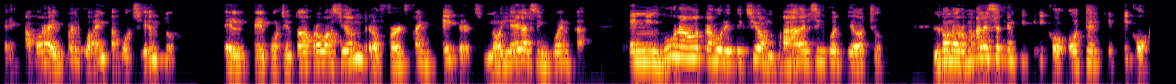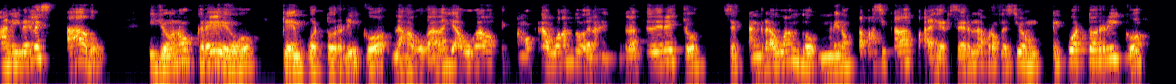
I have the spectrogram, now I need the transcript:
está por ahí por el 40% el, el porciento de aprobación de los first time takers, no llega al 50. En ninguna otra jurisdicción baja del 58. Lo normal es 70 y pico, 80 y pico a nivel estado. Y yo no creo que en Puerto Rico las abogadas y abogados que estamos graduando de las escuelas de derecho se están graduando menos capacitadas para ejercer la profesión en Puerto Rico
